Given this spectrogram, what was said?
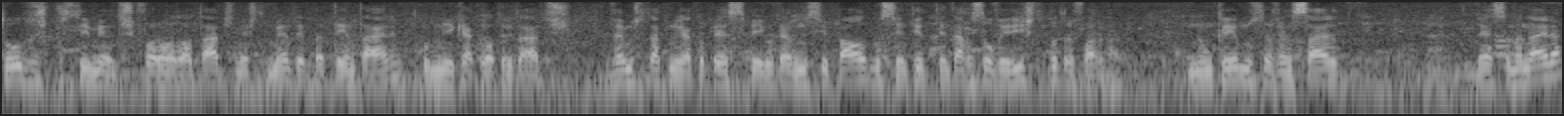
Todos os procedimentos que foram adotados neste momento é para tentar comunicar com as autoridades. Vamos tentar comunicar com a PSP e com a Câmara Municipal no sentido de tentar resolver isto de outra forma. Não queremos avançar dessa maneira.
